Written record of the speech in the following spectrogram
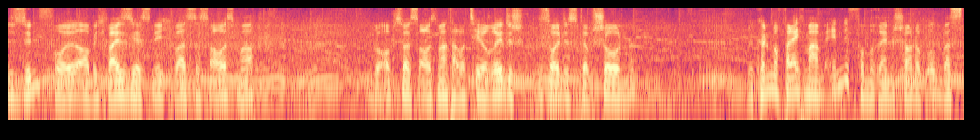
sinnvoll, aber ich weiß es jetzt nicht, was das ausmacht. Oder ob es was ausmacht, aber theoretisch sollte es, glaube ich, schon. Wir können mal vielleicht mal am Ende vom Rennen schauen, ob irgendwas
